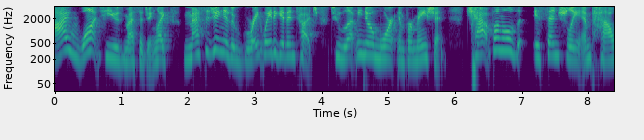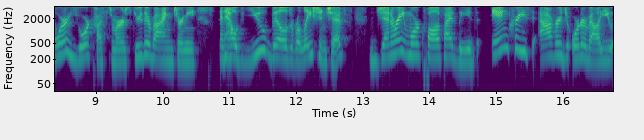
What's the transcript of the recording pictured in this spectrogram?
I want to use messaging. Like messaging is a great way to get in touch to let me know more information. Chat funnels essentially empower your customers through their buying journey and help you build relationships, generate more qualified leads, increase average order value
